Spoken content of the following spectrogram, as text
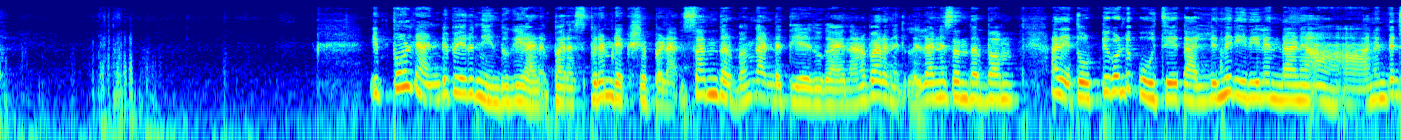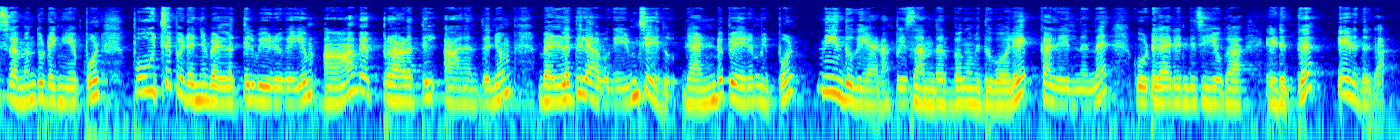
ഇപ്പോൾ രണ്ടുപേരും നീന്തുകയാണ്. പരസ്പരം രക്ഷപ്പെടാൻ സന്ദർഭം കണ്ടെത്തി എഴുതുക എന്നാണ് പറഞ്ഞിട്ടുള്ളത്. ഇതാണ് സന്ദർഭം. അതെ തൊട്ടികൊണ്ട് പൂച്ചയെ തല്ലുന്ന രീതിയിൽ എന്താണ്? ആ ആനന്ദൻ ശ്രമം തുടങ്ങിയപ്പോൾ പൂച്ച പിടഞ്ഞ് വെള്ളത്തിൽ വീഴുകയും ആ വെപ്രാളത്തിൽ ആനന്ദനും വെള്ളത്തിലാവുകയും ചെയ്തു. രണ്ടുപേരും ഇപ്പോൾ നീന്തുകയാണ്. അപ്പൊ ഈ സന്ദർഭം ഇതുപോലെ കഥയിൽ നിന്ന് കൂട്ടുകാരെന്ത് ചെയ്യുക? എടുത്ത് എഴുതുക.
